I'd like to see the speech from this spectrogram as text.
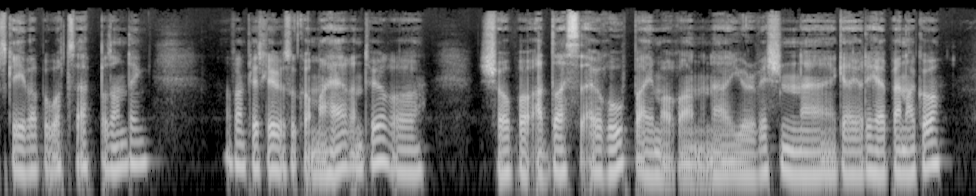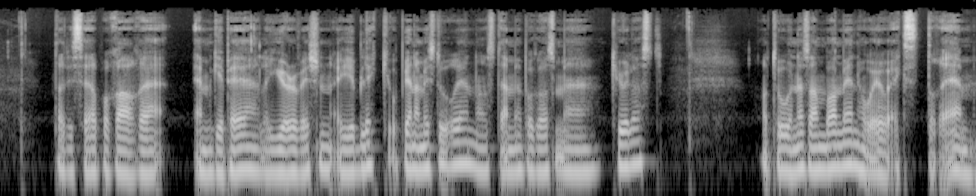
skrive på WhatsApp og sånne ting. Og fant plutselig ut å komme her en tur og se på Adresse Europa i morgen, den Eurovision-greia de har på NRK, der de ser på rare MGP, eller Eurovision-øyeblikk opp gjennom historien, og stemmer på hva som er kulest. Og Tone, samboeren min, hun er jo ekstrem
